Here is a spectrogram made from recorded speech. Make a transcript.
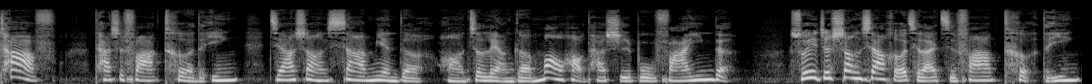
tough，它是发特的音，加上下面的啊这两个冒号，它是不发音的，所以这上下合起来只发特的音。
